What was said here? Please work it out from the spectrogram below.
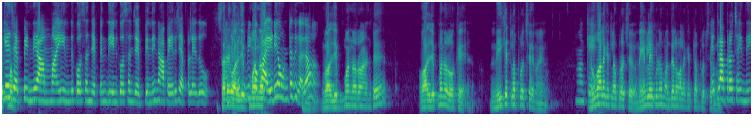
చెప్పమ- చెప్పింది ఆ అమ్మాయి ఇందుకోసం చెప్పింది దీనికోసం చెప్పింది నా పేరు చెప్పలేదు సరే వాళ్ళు చెప్పమన్నారు. ఐడియా ఉంటది కదా. వాళ్ళు చెప్పమన్నారు అంటే వాళ్ళు చెప్పమన్నారు ఓకే నీకు ఎట్లా అప్రోచ్ అయ్యాను నేను? నువ్వు వాళ్ళకి ఎట్లా అప్రోచ్ అయ్యావు? నేను లేకుండా మధ్యలో వాళ్ళకి ఎట్లా అప్రోచ్ ఎట్లా అప్రోచ్ అయింది.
